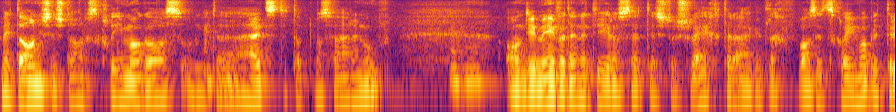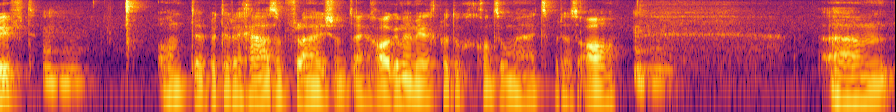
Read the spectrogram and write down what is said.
Methan ist ein starkes Klimagas und äh, mhm. heizt die Atmosphäre auf. Mhm. Und je mehr von diesen Tieren es hat, desto schlechter eigentlich, was jetzt das Klima betrifft. Mhm. Und eben durch Käse und Fleisch und eigentlich allgemein Milchproduktkonsum heizt man das an. Mhm. Ähm,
